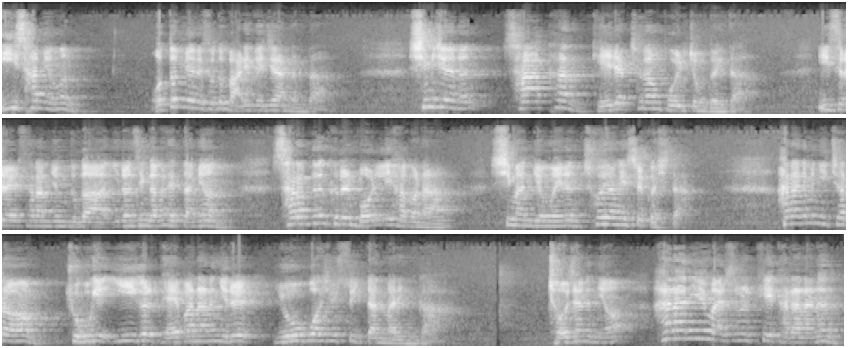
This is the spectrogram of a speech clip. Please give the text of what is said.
이 사명은 어떤 면에서도 말이 되지 않는다. 심지어는 사악한 계략처럼 보일 정도이다. 이스라엘 사람 중 누가 이런 생각을 했다면 사람들은 그를 멀리 하거나 심한 경우에는 처형했을 것이다. 하나님은 이처럼 조국의 이익을 배반하는 일을 요구하실 수 있단 말인가? 저자는요, 하나님의 말씀을 피해 달아나는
